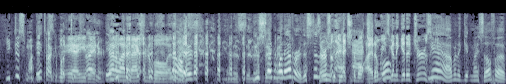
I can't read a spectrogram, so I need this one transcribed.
you just wanted to talk about yeah, Dick he Shiner. did. Not a lot of actionable no, advice there's, in this. You this said whatever. This doesn't There's need an to be actionable, item. He's going to get a jersey. Yeah, I'm going to get myself a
